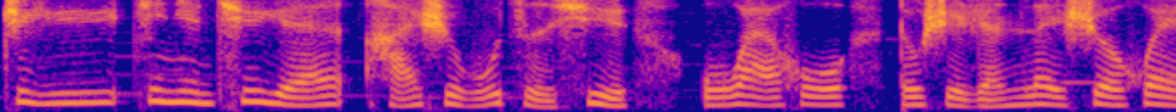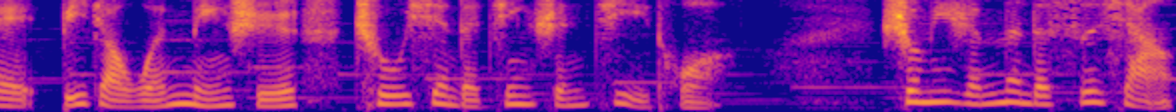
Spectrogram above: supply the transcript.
至于纪念屈原还是伍子胥，无外乎都是人类社会比较文明时出现的精神寄托，说明人们的思想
